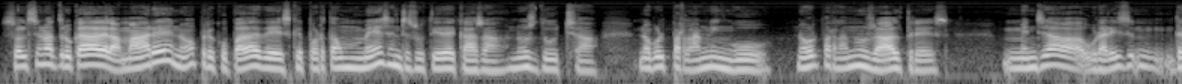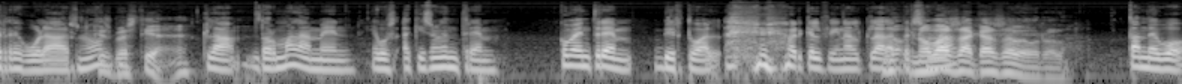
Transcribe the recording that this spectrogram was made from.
Sol ser una trucada de la mare, no? preocupada de és que porta un mes sense sortir de casa, no es dutxa, no vol parlar amb ningú, no vol parlar amb nosaltres, menja horaris desregulars, no? Que és bèstia, eh? Clar, dorm malament. Llavors, aquí és on entrem. Com entrem? Virtual. Perquè al final, clar, no, la persona... no vas a casa a veure'l. Tant de bo,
